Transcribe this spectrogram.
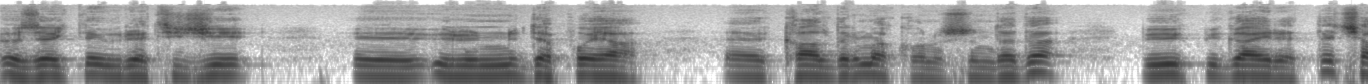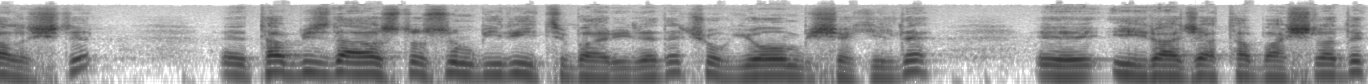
özellikle üretici e, ürününü depoya e, kaldırma konusunda da büyük bir gayretle çalıştı. E, tabii biz de Ağustos'un 1'i itibariyle de çok yoğun bir şekilde e, ihracata başladık.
